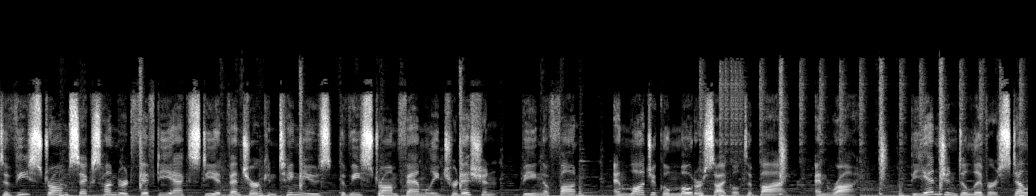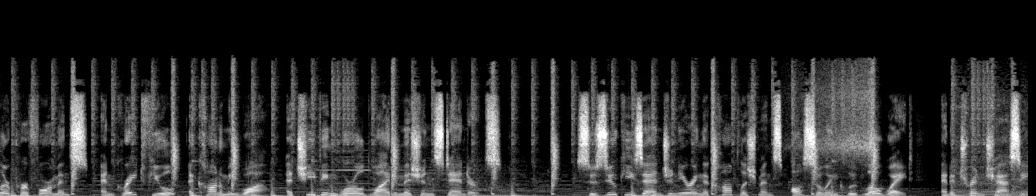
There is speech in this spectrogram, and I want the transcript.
the V-Strom 650 XT Adventure continues the V-Strom family tradition being a fun and logical motorcycle to buy and ride. The engine delivers stellar performance and great fuel economy while achieving worldwide emission standards. Suzuki's engineering accomplishments also include low weight and a trim chassis,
